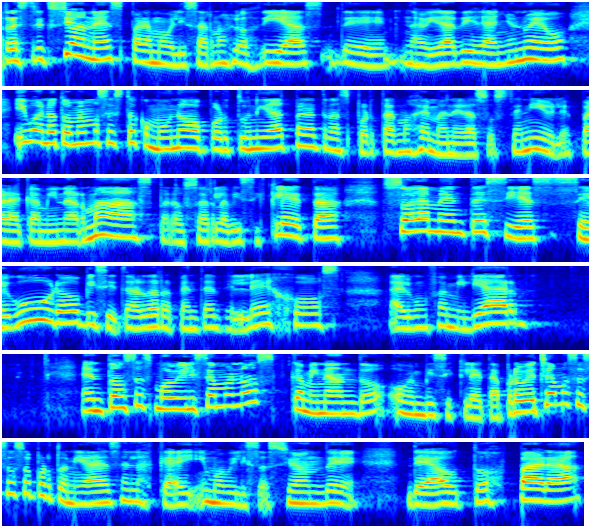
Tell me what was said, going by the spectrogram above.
restricciones para movilizarnos los días de Navidad y de Año Nuevo. Y bueno, tomemos esto como una oportunidad para transportarnos de manera sostenible, para caminar más, para usar la bicicleta, solamente si es seguro visitar de repente de lejos a algún familiar. Entonces, movilicémonos caminando o en bicicleta. Aprovechemos esas oportunidades en las que hay inmovilización de, de autos para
